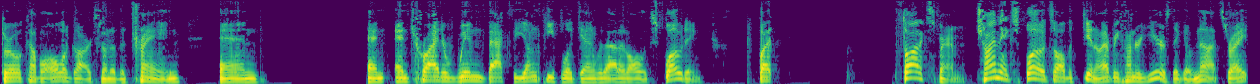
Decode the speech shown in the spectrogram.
throw a couple oligarchs under the train and and and try to win back the young people again without it all exploding. But thought experiment: China explodes all the you know every hundred years they go nuts, right?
